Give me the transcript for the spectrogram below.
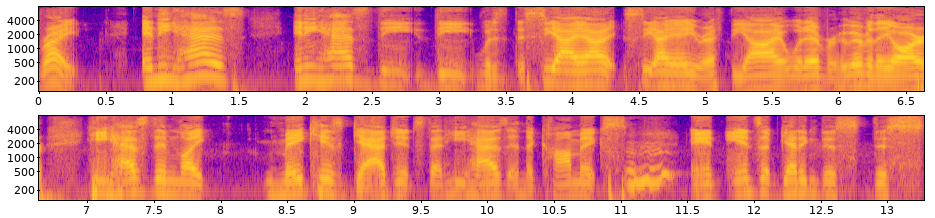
Right, and he has and he has the the what is it, the CIA CIA or FBI or whatever whoever they are. He has them like make his gadgets that he has in the comics, mm-hmm. and ends up getting this this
